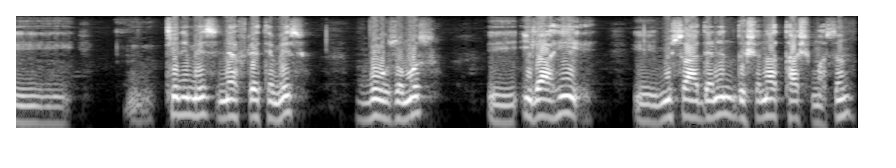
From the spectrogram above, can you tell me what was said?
e, kinimiz, nefretimiz, buğzumuz e, ilahi müsaadenin dışına taşmasın.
